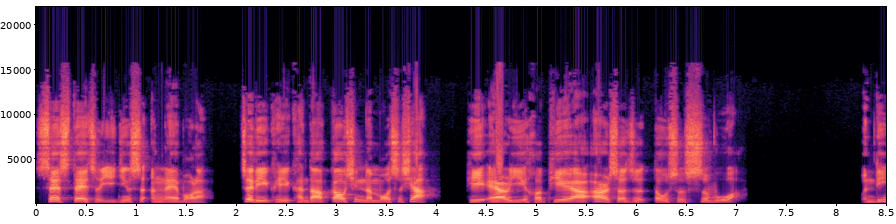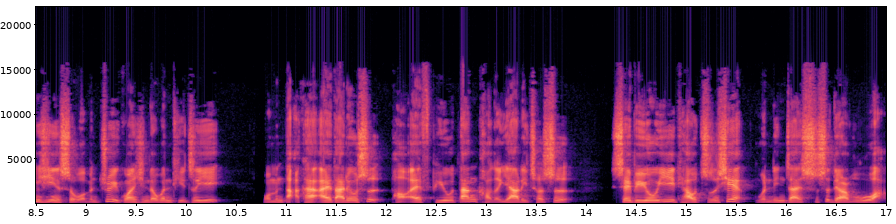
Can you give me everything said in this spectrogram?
，Set State 已经是 Enable 了。这里可以看到高性能模式下，PL1 和 PAL2 设置都是十五瓦。稳定性是我们最关心的问题之一。我们打开 i.6 跑 FPU 单考的压力测试，CPU 一条直线稳定在十四点五瓦，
